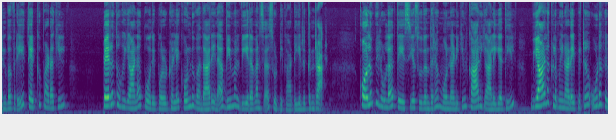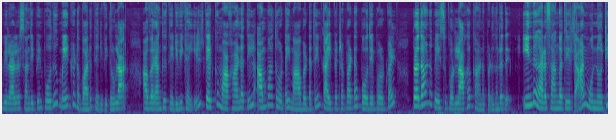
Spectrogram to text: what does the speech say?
என்பவரே தெற்கு படகில் பெருந்தொகையான போதைப் பொருட்களை கொண்டு வந்தார் என விமல் வீரவன்ச சுட்டிக்காட்டியிருக்கின்றார். கொழும்பில் உள்ள தேசிய சுதந்திர முன்னணியின் காரியாலயத்தில் வியாழக்கிழமை நடைபெற்ற ஊடகவியலாளர் சந்திப்பின் போது மேற்கண்டவாறு தெரிவித்துள்ளார். அவர் அங்கு தெரிவிக்கையில் தெற்கு மாகாணத்தில் அம்பாத்தோட்டை மாவட்டத்தில் கைப்பற்றப்பட்ட போதைப் பொருட்கள் பிரதான பேசுபொருளாக காணப்படுகிறது இந்த அரசாங்கத்தில் தான் முன்னூற்றி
